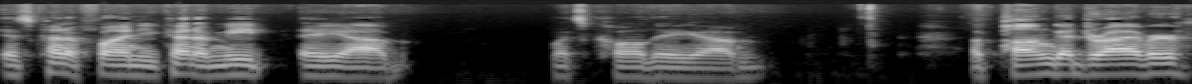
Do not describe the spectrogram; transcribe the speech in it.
it's kind of fun. You kind of meet a uh, what's called a um, a panga driver,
